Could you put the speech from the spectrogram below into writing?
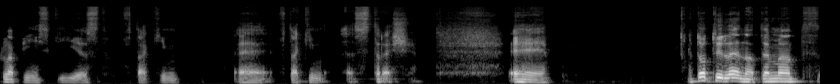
Glapiński jest w takim E, w takim stresie. E, to tyle na temat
